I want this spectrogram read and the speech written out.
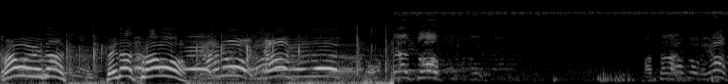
Bravo Vedat. Vedat bravo. Cano, Can. Vedat. Gel top. Atar. Yaz onu yaz.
